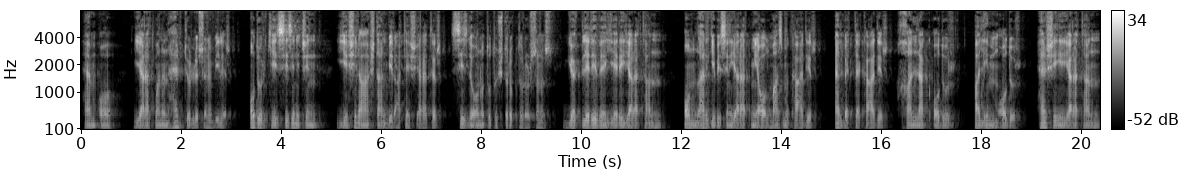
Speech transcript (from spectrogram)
Hem o yaratmanın her türlüsünü bilir. Odur ki sizin için yeşil ağaçtan bir ateş yaratır. Siz de onu tutuşturup durursunuz. Gökleri ve yeri yaratan, onlar gibisini yaratmaya olmaz mı kadir? Elbette kadir. Hallak odur, alim odur. Her şeyi yaratan,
